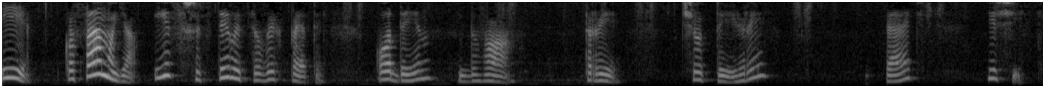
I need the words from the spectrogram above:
І коса моя із шести лицьових петель. Один, два, три, чотири, п'ять і шість.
